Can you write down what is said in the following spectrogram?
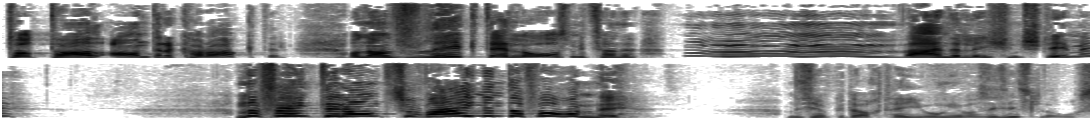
Total anderer Charakter. Und dann fliegt er los mit seiner mm, weinerlichen Stimme. Und dann fängt er an zu weinen da vorne. Und ich habe gedacht, hey Junge, was ist jetzt los?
